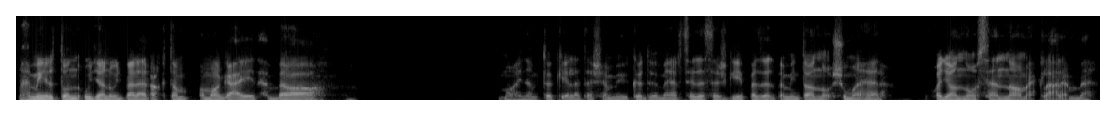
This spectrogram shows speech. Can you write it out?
Hamilton ugyanúgy beleraktam a magáét ebbe a majdnem tökéletesen működő Mercedes-es gépezetbe, mint annó Schumacher, vagy annó Senna a McLarenbe.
